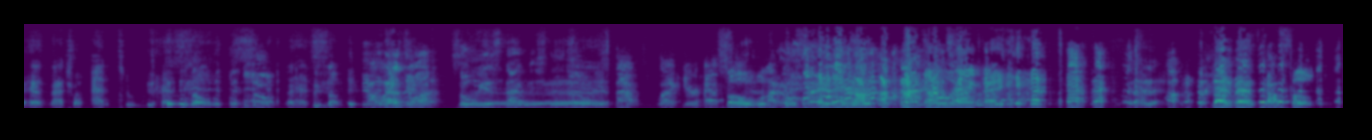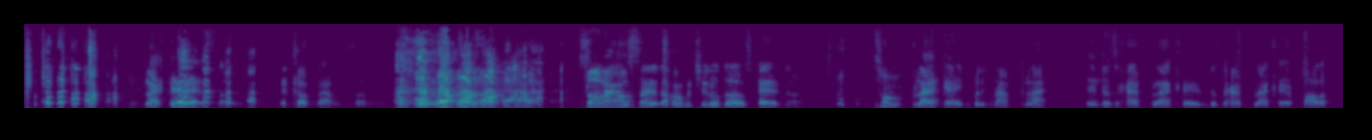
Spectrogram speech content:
it has natural attitude. It has soul. So It has soul. Like That's that. why. So we established that. Uh, so we established black hair has So, soul. well, like I was saying, yeah, black man, black man's got soul. Black hair has soul. It comes out with soul. so, like I was saying, the homie Chino dog's hair, dog. From black gang, but it's not black. And it doesn't have black hair. It doesn't have black hair follicles.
